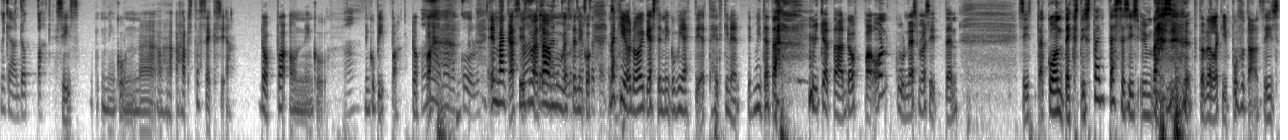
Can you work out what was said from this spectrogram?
Mikä on doppa? Siis niin kuin, äh, harrasta seksiä. Doppa on niin kuin, Ah. niin kuin pippa, doppa. Oh, mä en ole kuullut. En mäkään, siis Ah, mä, on mun mielestä, tästä päivästä. mäkin joudun oikeasti niinku miettimään, että hetkinen, että mitä tää, mikä tää doppa on, kunnes mä sitten sitten kontekstista tässä siis ymmärsin, että todellakin puhutaan siis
